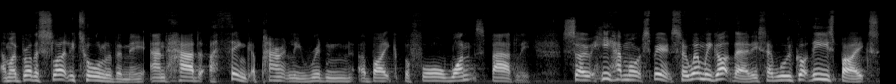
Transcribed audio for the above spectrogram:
and my brother's slightly taller than me and had, I think, apparently ridden a bike before once badly. So he had more experience. So when we got there, they said, Well, we've got these bikes.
